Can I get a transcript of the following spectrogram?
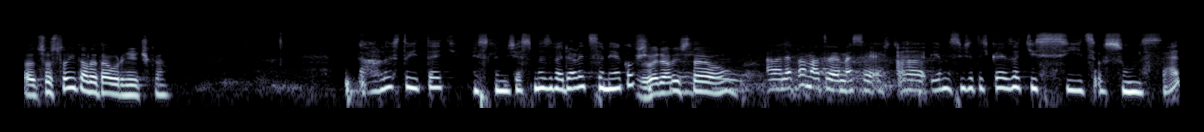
eh, co stojí tahle ta urnička? Tahle stojí teď, myslím, že jsme zvedali ceny jako všichni. Zvedali jste, jo? Ale nepamatujeme si ještě. A já myslím, že teďka je za 1800.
